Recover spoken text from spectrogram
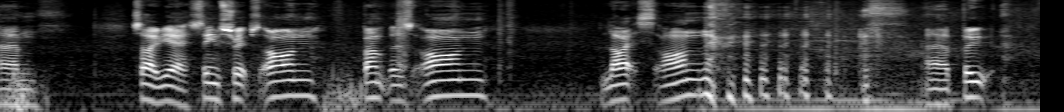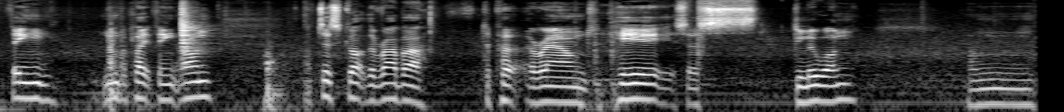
Um, so yeah, seam strips on, bumpers on, lights on, uh, boot thing, number plate thing on. I've just got the rubber to put around here. It's a glue on. Um,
